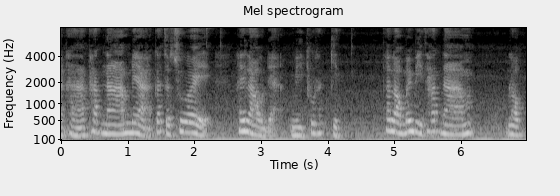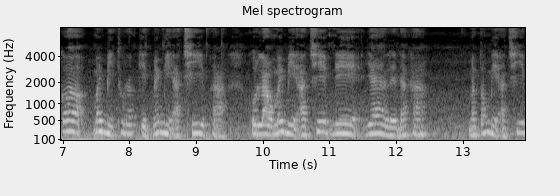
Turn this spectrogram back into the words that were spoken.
นะคะธาตุน้ำเนี่ยก็จะช่วยให้เราเนี่ยมีธุรกิจ ถ้าเราไม่มีธาตุน้ำเราก็ไม่มีธุรกิจไม่มีอาชีพค่ะ คนเราไม่มีอาชีพนี่แย่เลยนะคะ มันต้องมีอาชีพ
